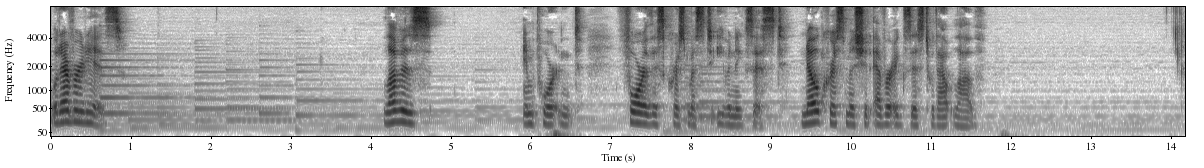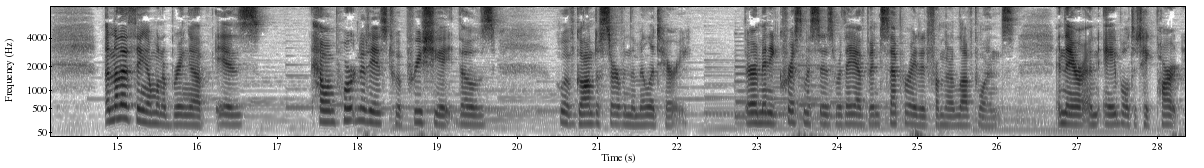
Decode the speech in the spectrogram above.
whatever it is. Love is important for this Christmas to even exist. No Christmas should ever exist without love. Another thing I want to bring up is how important it is to appreciate those who have gone to serve in the military. There are many Christmases where they have been separated from their loved ones, and they are unable to take part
